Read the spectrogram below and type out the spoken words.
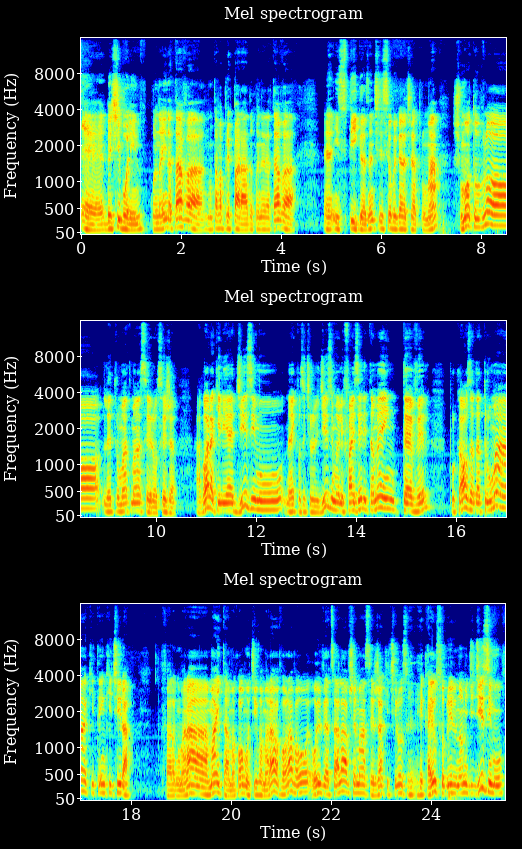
é, Beshibolin, quando ainda estava, não estava preparado, quando ainda estava é, em espigas, antes de ser obrigado a tirar Truma, Shumotovlo Letrumat Maser, ou seja, agora que ele é dízimo, né, que você tirou ele dízimo, ele faz ele também Tevel por causa da truma que tem que tirar. Fala Gamara, Maita, mas qual o motivo? Amarava, falava, ou ele veatzalav shemaser, já que tirou, recaiu sobre ele o nome de dízimo,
